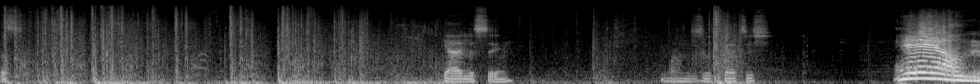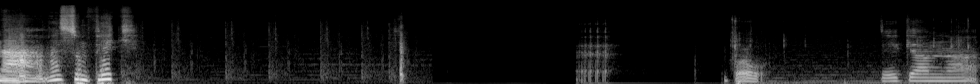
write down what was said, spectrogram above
Das. Geiles Ding. Machen die so fertig. Hell na! Was zum Fick? Äh. Bro. Digga, na.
